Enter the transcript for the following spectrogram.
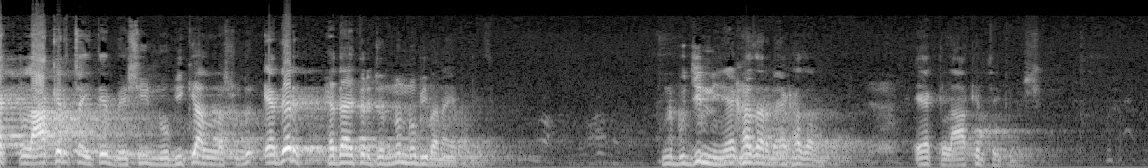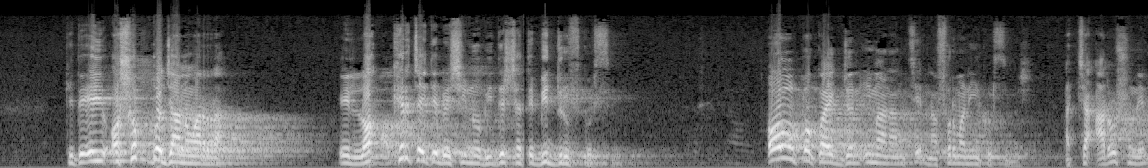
এক লাখের চাইতে বেশি নবীকে আল্লাহ শুধু এদের হেদায়েতের জন্য নবী বানায় পাঠিয়েছে। বুঝিননি, এক হাজার না, এক হাজার না, এক লাখের চাইতে বেশি। কিন্তু এই অসভ্য জানোয়াররা এই লক্ষের চাইতে বেশি নবীদের সাথে বিদ্রুপ করছে। অল্প কয়েকজন ইমান আনছে নাফরমানি করছে বেশি। আচ্ছা আরও শুনেন,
